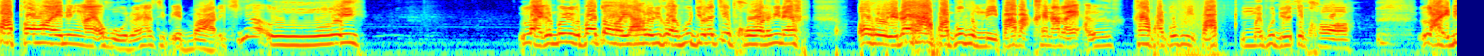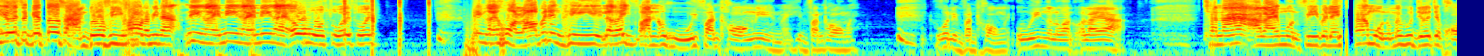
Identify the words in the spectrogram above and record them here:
ปรับเขาให้นี่ไงโอ้โหร้อยห้าสิบเอ็ดบาทไอ้เชี่ยเอ้ยไหลกันไปเลยกับไปต่อยาวเลยดีกว่าพูดเยอะแล้วเจ็บคอนะพี่นะ โอ้โหเดี๋ยวได้ห้าพันปุ๊บผมหนีปั๊บอะแค่นั้นแหละเออห้าพันปุ๊บหนีปั๊บไม่พูดเยอะเจ็บคอ ไหลดีเลยสเก็ตเตอร์สามตัวฟรีเข้านะพี่นะนี่ไงนี่ไงนี่ไงโอ้โหสวยสวยนี่ไงหัวเราะไปหนึ่งทีแล้วก็อีฟันโอ้โหฟันทองนี่เห็นไหมเห็นฟันทองไหมทุกคนเห็นฟันทองไหมอุ้ยเงินรางวัลอะไรอะชนะอะไรหมุนฟรีไปเลยถ้าหมุนไม่พูดเยอะจ็บคอ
